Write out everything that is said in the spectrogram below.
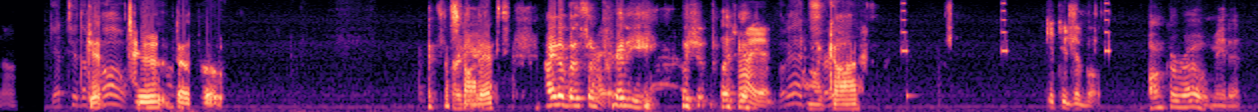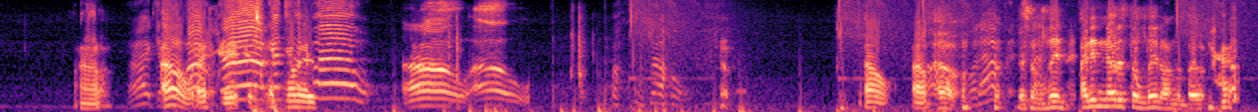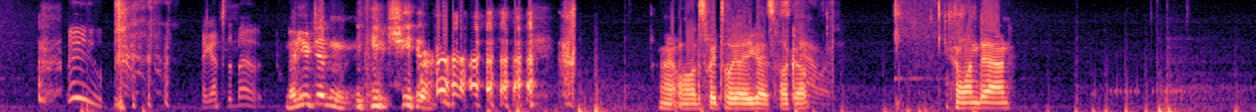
don't know. Get to the Get boat. to the boat. It's That's pretty. not it. I know, but it's so Try it. pretty. We should play Try it. it. Oh Look at that Oh my tree. god. Get to the boat. Bonkero made it. Oh, All right, get Oh, to the boat. okay, Go, it's get to the boat. Oh, oh. Oh no. oh, oh. Oh, what happened? There's a lid. I didn't notice the lid on the boat. Woo! I got to the boat. no, you didn't. You cheated. Alright, well, I'll just wait till you guys fuck up. Coward. One down.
